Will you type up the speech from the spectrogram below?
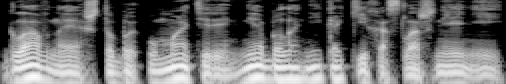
Главное, чтобы у матери не было никаких осложнений.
